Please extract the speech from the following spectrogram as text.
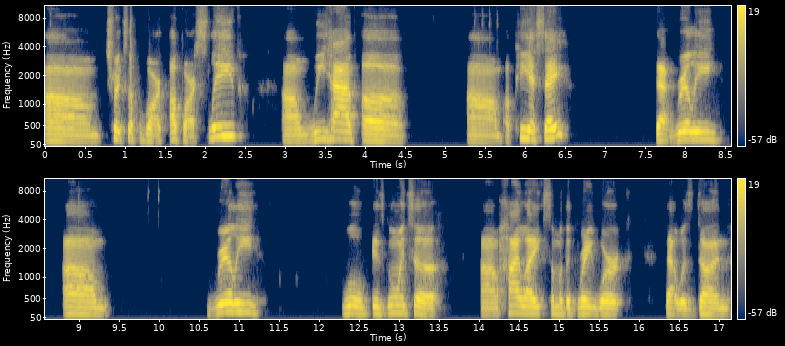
um, tricks up our up our sleeve. Um, we have a, um, a PSA that really um, really will is going to um, highlight some of the great work that was done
